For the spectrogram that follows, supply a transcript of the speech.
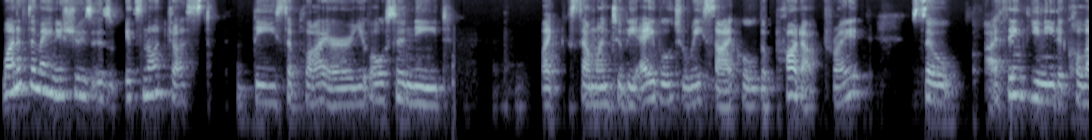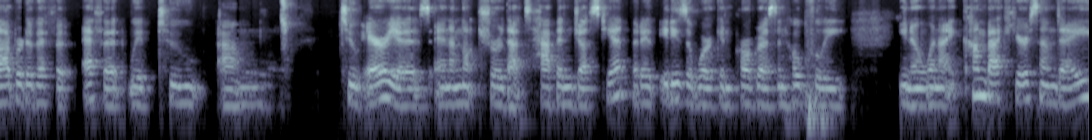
one of the main issues is it's not just the supplier, you also need like someone to be able to recycle the product, right? So I think you need a collaborative effort, effort with two um, two areas, and I'm not sure that's happened just yet, but it, it is a work in progress, and hopefully, you know, when I come back here someday,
